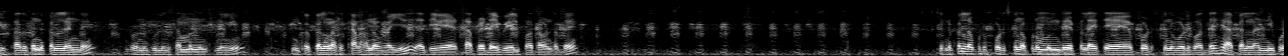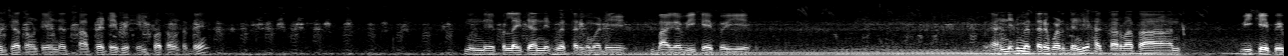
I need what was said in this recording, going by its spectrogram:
ఈ పదకొండు పిల్లలండి. రెండు గుళ్ళకి సంబంధించినవి. ఇంకో పిల్లని అసలు కలహనం అయ్యి అది సపరేట్ అయిపోయి వెళ్ళిపోతూ ఉంటుంది. చిన్నపిల్ల అప్పుడు పొడుచుకున్నప్పుడు ముందే పిల్ల అయితే పొడుచుకుని ఓడిపోద్ది. ఆ పిల్లలు అన్నీ పొడిచేస్తూ ఉంటాయండి. అది సపరేట్ అయిపోయి వెళ్ళిపోతూ ఉంటుంది. ముందే పిల్ల అయితే అన్నిటి మీద తిరగబడి బాగా వీక్ అయిపోయి అన్నిటి మీద తిరగబడుతుంది అది తర్వాత వీక్ అయిపోయి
